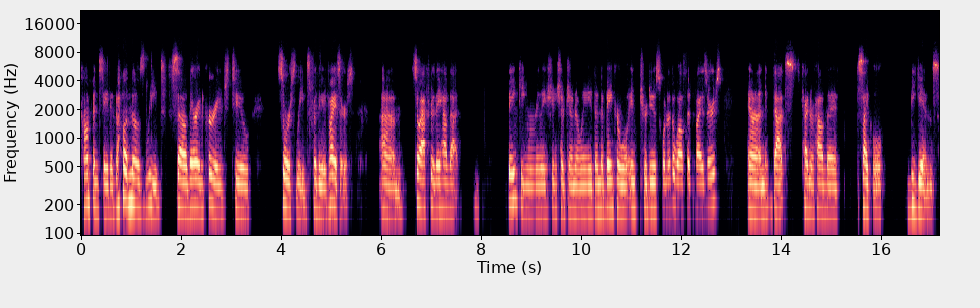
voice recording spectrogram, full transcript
compensated on those leads so they're encouraged to source leads for the advisors. Um, so after they have that banking relationship generally, then the banker will introduce one of the wealth advisors, and that's kind of how the cycle begins.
